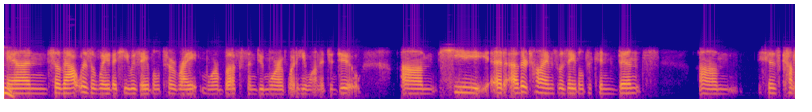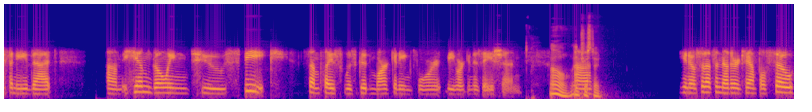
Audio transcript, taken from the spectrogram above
Hmm. And so that was a way that he was able to write more books and do more of what he wanted to do. Um, he, at other times, was able to convince um, his company that um, him going to speak someplace was good marketing for the organization. Oh, uh, interesting. you know, so that's another example. So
